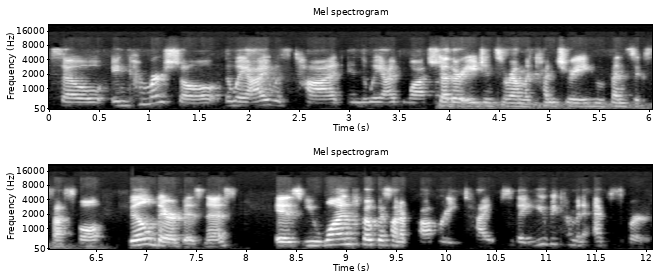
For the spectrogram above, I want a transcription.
So, in commercial, the way I was taught and the way I've watched other agents around the country who've been successful build their business is you one focus on a property type so that you become an expert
